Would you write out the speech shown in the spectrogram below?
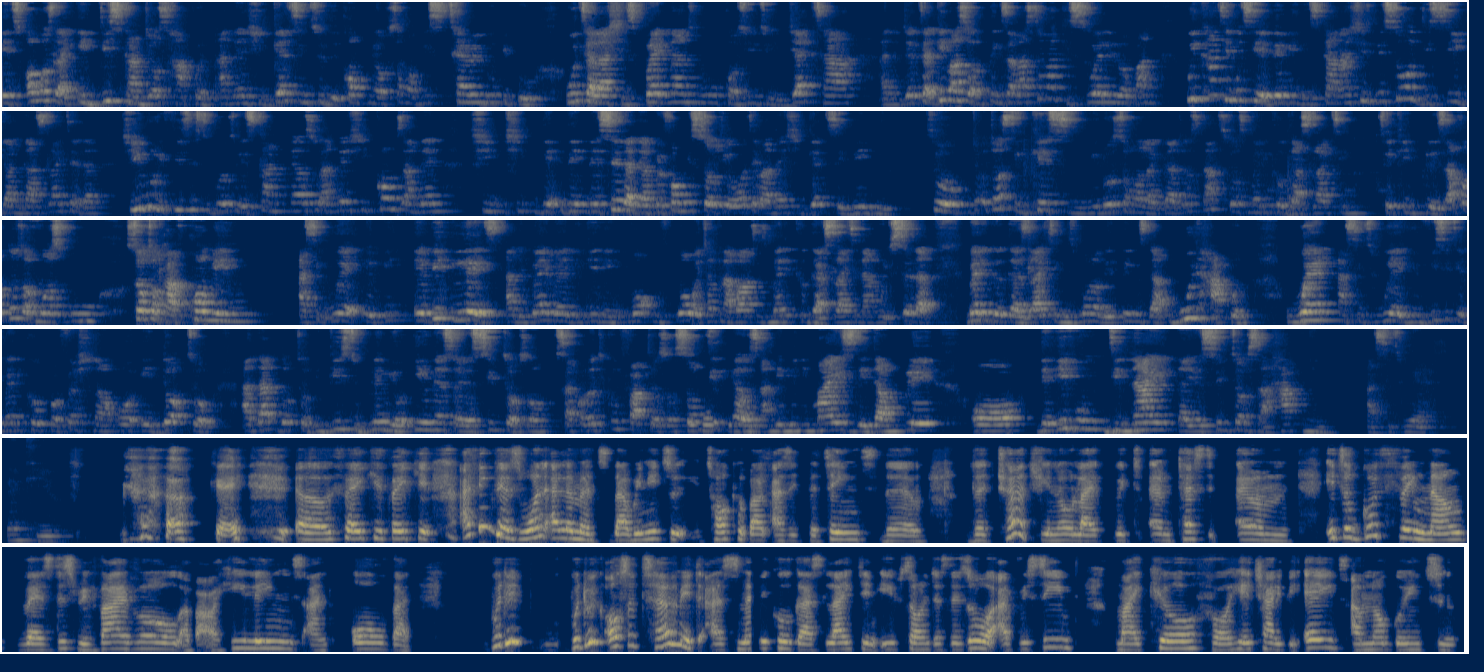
it's almost like if this can just happen and then she gets into the company of some of these terrible people who tell her she's pregnant? Who continue to inject her and inject her? Give her some things. And her stomach is swelling up. And we can't even see a baby in the scan. And she's been so deceived and gaslighted that she even refuses to go to a scan elsewhere. And then she comes and then she she they, they, they say that they're performing surgery or whatever. And then she gets a baby. So just in case you know someone like that just that's just medical gaslighting taking place. And for those of us who sort of have come in, as it were, a bit, a bit late at the very, very beginning, what, what we're talking about is medical gaslighting. And we've said that medical gaslighting is one of the things that would happen when, as it were, you visit a medical professional or a doctor and that doctor begins to blame your illness or your symptoms on psychological factors or something mm-hmm. else and they minimize, they downplay, or they even deny that your symptoms are happening, as it were. Thank you. okay. Uh, thank you. Thank you. I think there's one element that we need to talk about as it pertains the the church. You know, like with um test. Um, it's a good thing now. There's this revival about healings and all that. Would it would we also term it as medical gaslighting if someone just says, Oh, I've received my cure for HIV AIDS, I'm not going to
